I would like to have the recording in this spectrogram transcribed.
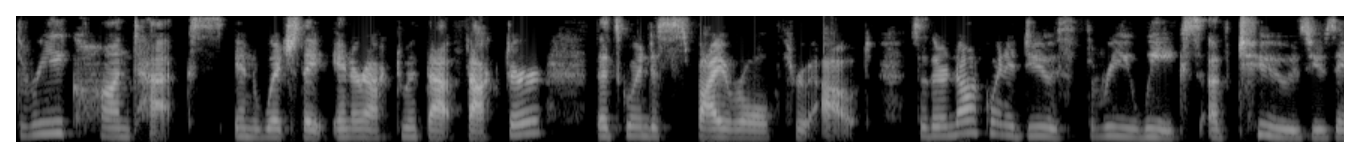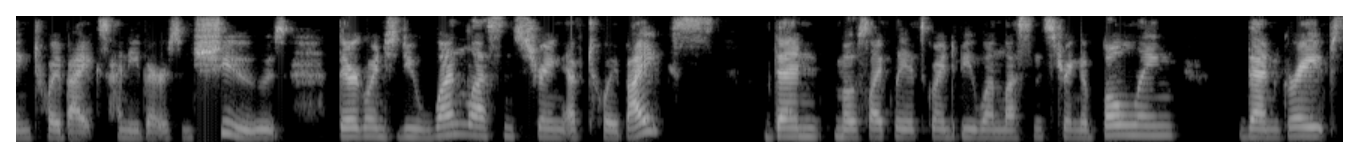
three contexts in which they interact with that factor that's going to spiral throughout. So they're not going to do three weeks of twos using toy bikes, honey bears, and shoes. They're going to do one lesson string of toy bikes. Then most likely it's going to be one lesson string of bowling, then grapes,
